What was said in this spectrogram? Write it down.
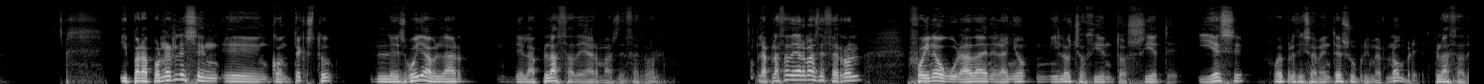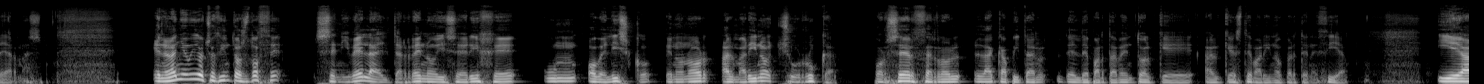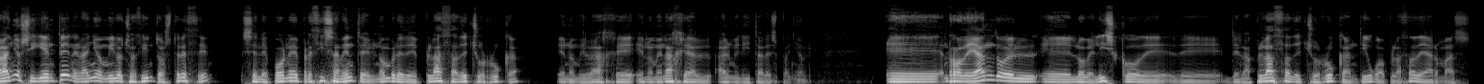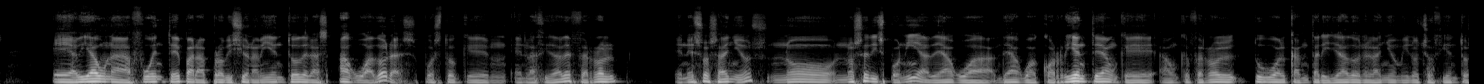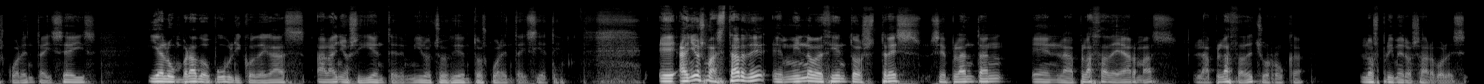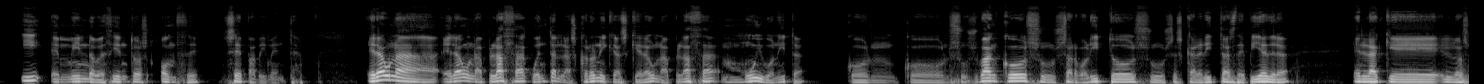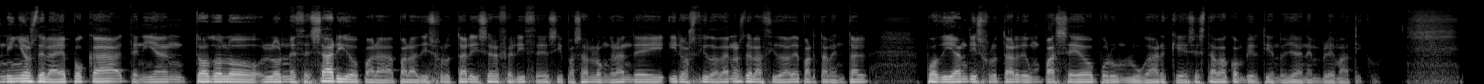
Y para ponerles en contexto, les voy a hablar de la Plaza de Armas de Ferrol. La Plaza de Armas de Ferrol fue inaugurada en el año 1807 y ese fue precisamente su primer nombre, Plaza de Armas. En el año 1812 se nivela el terreno y se erige un obelisco en honor al marino Churruca, por ser Ferrol la capital del departamento al que, al que este marino pertenecía. Y al año siguiente, en el año 1813, se le pone precisamente el nombre de Plaza de Churruca, en homenaje, en homenaje al, al militar español. Eh, rodeando el, el obelisco de, de, la plaza de Churruca, antigua plaza de armas, eh, había una fuente para aprovisionamiento de las aguadoras, puesto que en, en la ciudad de Ferrol, en esos años, no, no, se disponía de agua, de agua corriente, aunque, aunque Ferrol tuvo alcantarillado en el año 1846 y alumbrado público de gas al año siguiente, en 1847. Eh, años más tarde, en 1903, se plantan en la Plaza de Armas, la Plaza de Churruca, los primeros árboles. Y en 1911 se pavimenta. Era una, era una plaza, cuentan las crónicas que era una plaza muy bonita, con, con sus bancos, sus arbolitos, sus escaleritas de piedra, en la que los niños de la época tenían todo lo, necesario para, para, disfrutar y ser felices y pasarlo en grande, y, y, los ciudadanos de la ciudad departamental podían disfrutar de un paseo por un lugar que se estaba convirtiendo ya en emblemático.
